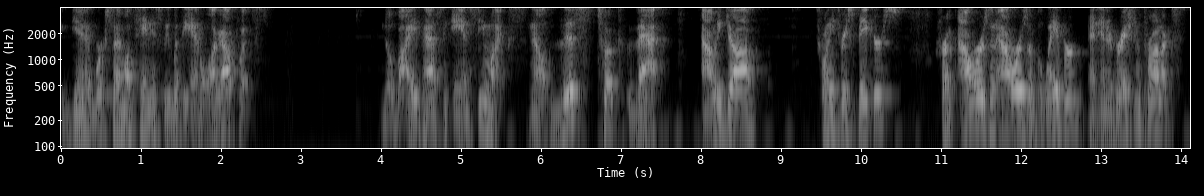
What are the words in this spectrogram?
Again, it works simultaneously with the analog outputs. No bypassing ANC mics. Now, this took that Audi job 23 speakers, from hours and hours of labor and integration products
